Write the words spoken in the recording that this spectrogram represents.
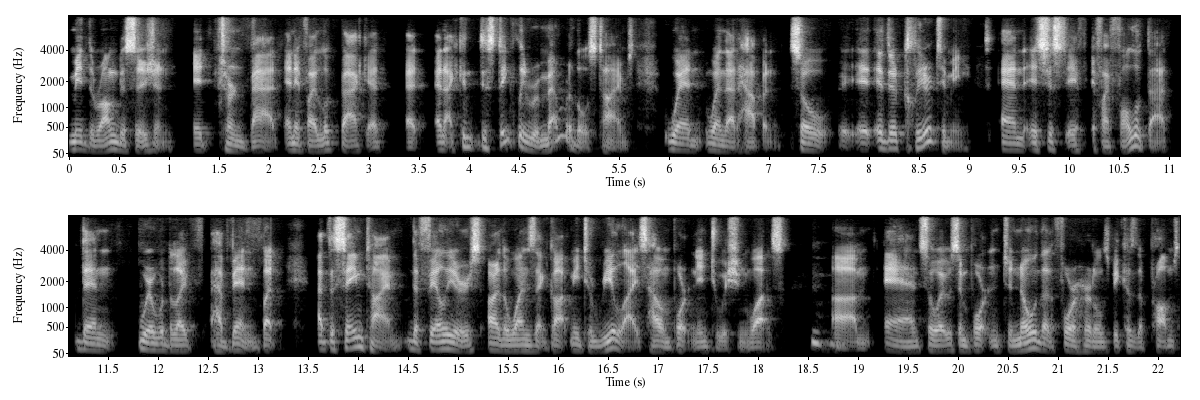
made the wrong decision, it turned bad. And if I look back at at, and I can distinctly remember those times when when that happened. So it, it, they're clear to me. And it's just if if I followed that, then where would life have been? But at the same time, the failures are the ones that got me to realize how important intuition was. Mm-hmm. Um, and so it was important to know the four hurdles because of the problems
